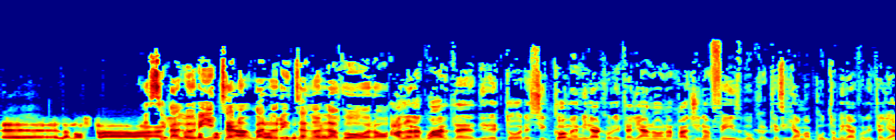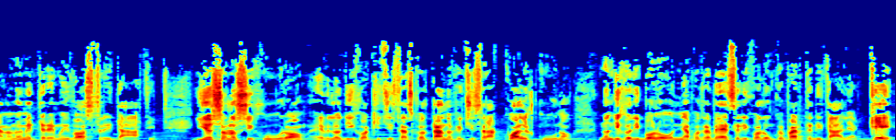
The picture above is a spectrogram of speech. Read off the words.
eh, la nostra Eh sì, insomma, il valorizzano, canto, valorizzano il lavoro. Allora, guarda, direttore, siccome Miracolo Italiano ha una pagina Facebook che si chiama appunto Miracolo Italiano, noi metteremo i vostri dati. Io sono sicuro, e ve lo dico a chi ci sta ascoltando, che ci sarà qualcuno, non dico di Bologna, potrebbe essere di qualunque parte d'Italia, che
